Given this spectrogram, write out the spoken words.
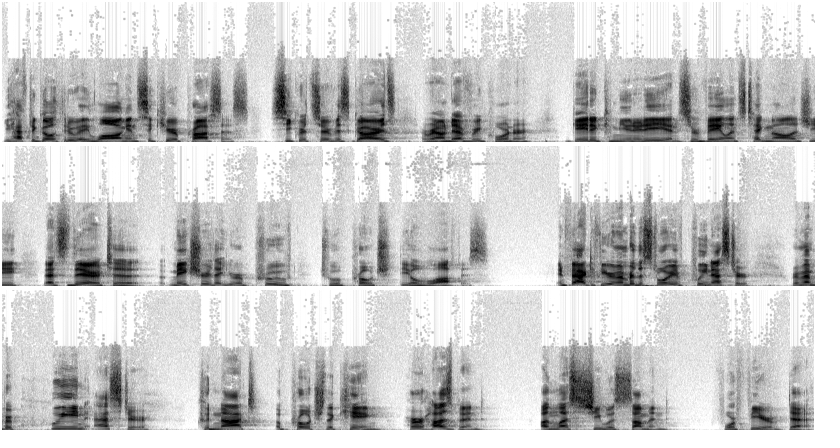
You have to go through a long and secure process. Secret Service guards around every corner, gated community and surveillance technology that's there to make sure that you're approved to approach the Oval Office. In fact, if you remember the story of Queen Esther, remember Queen Esther could not approach the king, her husband, unless she was summoned for fear of death.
